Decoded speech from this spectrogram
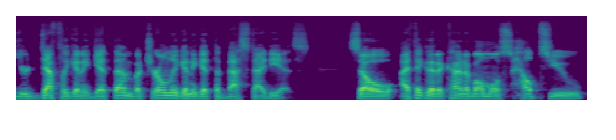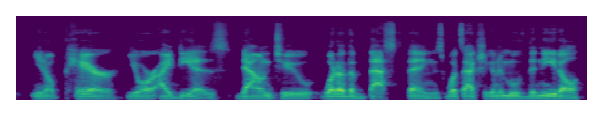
you're definitely going to get them, but you're only going to get the best ideas. So I think that it kind of almost helps you, you know, pair your ideas down to what are the best things, what's actually going to move the needle,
